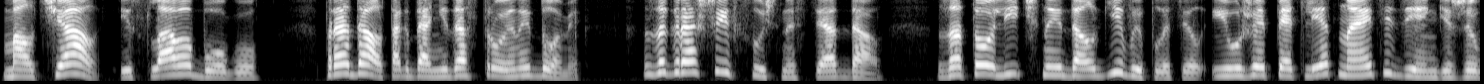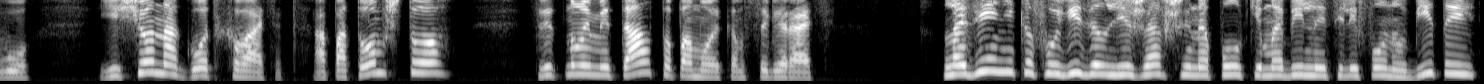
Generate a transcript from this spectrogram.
Молчал, и слава богу. Продал тогда недостроенный домик. За гроши в сущности отдал. Зато личные долги выплатил, и уже пять лет на эти деньги живу. Еще на год хватит. А потом что? Цветной металл по помойкам собирать. Ладейников увидел лежавший на полке мобильный телефон убитый,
